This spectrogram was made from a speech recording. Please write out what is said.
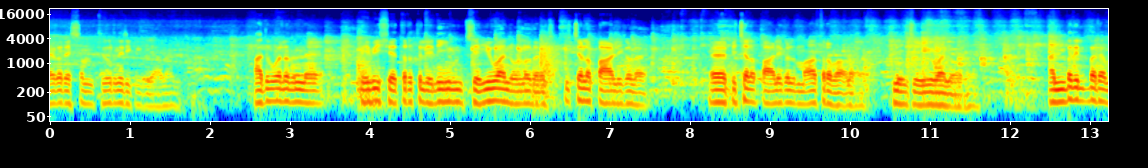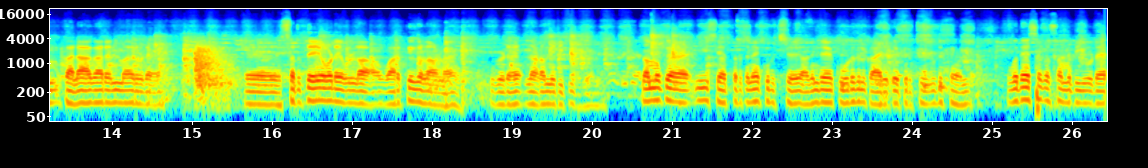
ഏകദേശം തീർന്നിരിക്കുകയാണ്. അതുപോലെ തന്നെ ദേവി ക്ഷേത്രത്തിൽ ഇനിയും ചെയ്യുവാനുള്ളത് പിച്ചളപ്പാളികൾ പിച്ചളപ്പാളികൾ മാത്രമാണ് ഇനി ചെയ്യുവാനുള്ളത്. അൻപതിൽ പരം കലാകാരന്മാരുടെ ശ്രദ്ധയോടെയുള്ള വർക്കുകളാണ് ഇവിടെ നടന്നിരിക്കുന്നത്. നമുക്ക് ഈ ക്ഷേത്രത്തിനെക്കുറിച്ച് അതിന്റെ കൂടുതൽ കാര്യത്തെക്കുറിച്ച് ഇവിടുത്തെ ഉപദേശക സമിതിയുടെ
